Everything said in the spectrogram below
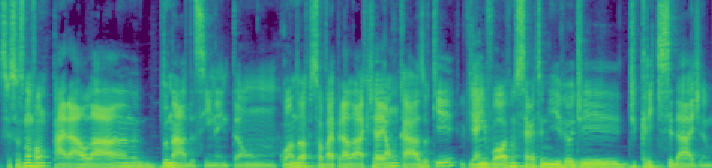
as pessoas não vão parar lá do nada, assim, né? Então, quando a pessoa vai para lá, que já é um caso que, já envolve um certo nível de, de criticidade, né?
